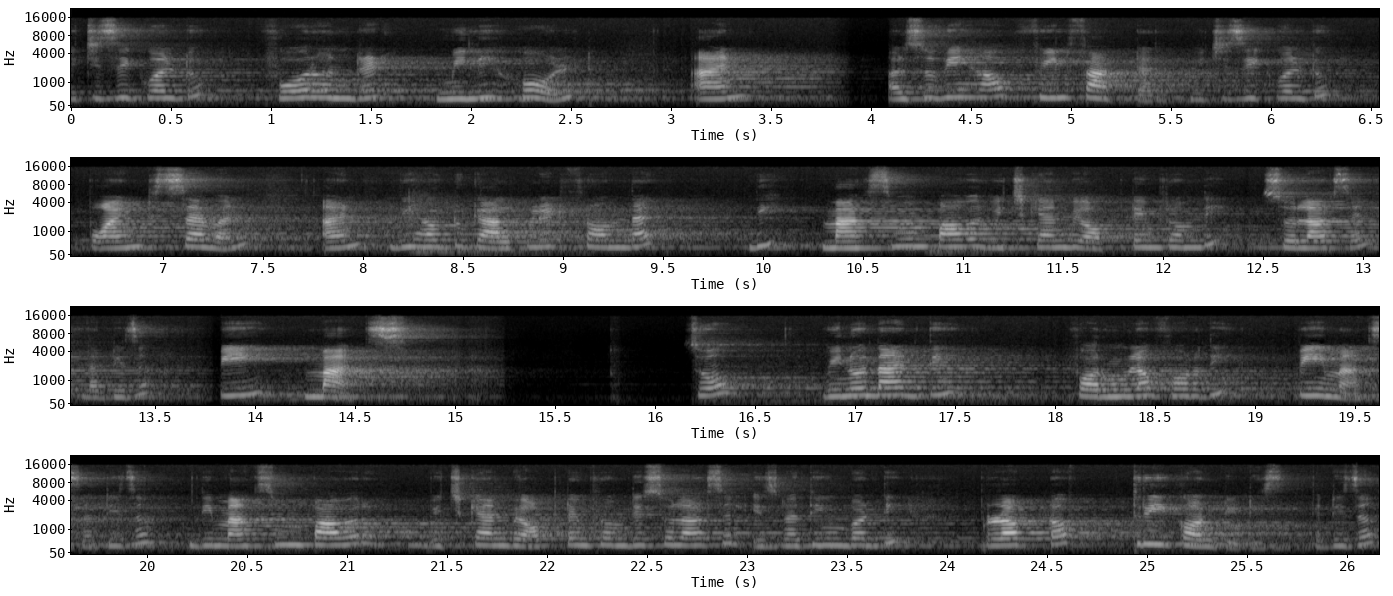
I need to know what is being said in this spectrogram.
which is equal to 400 millivolt and also we have fill factor which is equal to 0.7 and we have to calculate from that the maximum power which can be obtained from the solar cell that is a P max. So we know that the formula for the P max that is a, the maximum power which can be obtained from the solar cell is nothing but the product of three quantities that is a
